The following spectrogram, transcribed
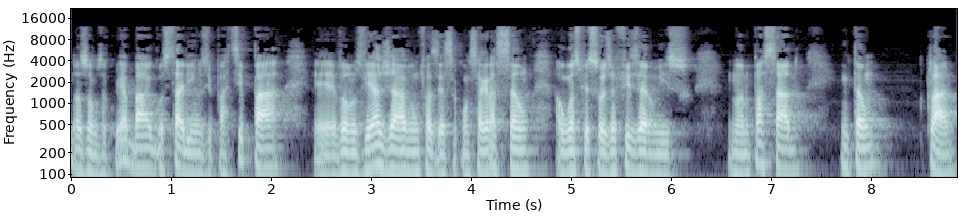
Nós vamos a Cuiabá, gostaríamos de participar, é, vamos viajar, vamos fazer essa consagração. Algumas pessoas já fizeram isso no ano passado. Então, claro,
